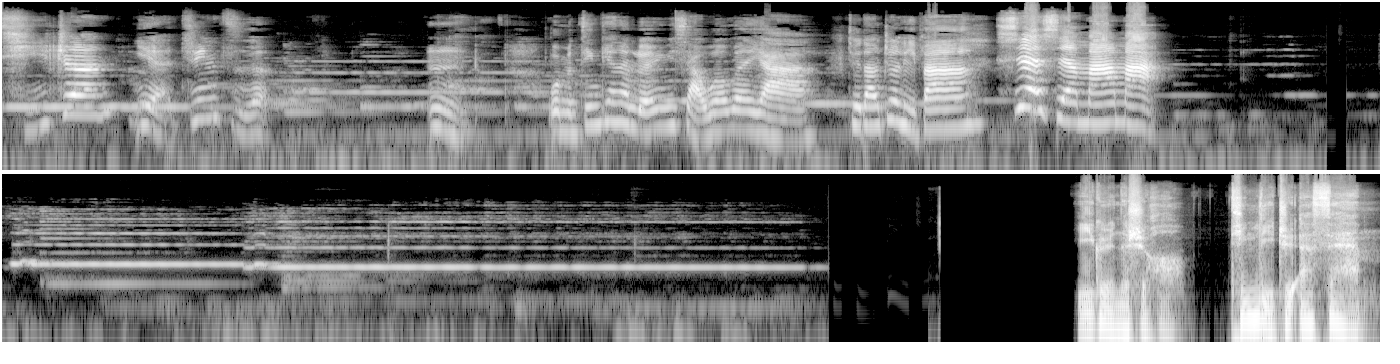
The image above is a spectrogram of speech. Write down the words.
其真也君子。”嗯。我们今天的《论语》小问问呀，就到这里吧。谢谢妈妈。一个人的时候，听荔枝 FM。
